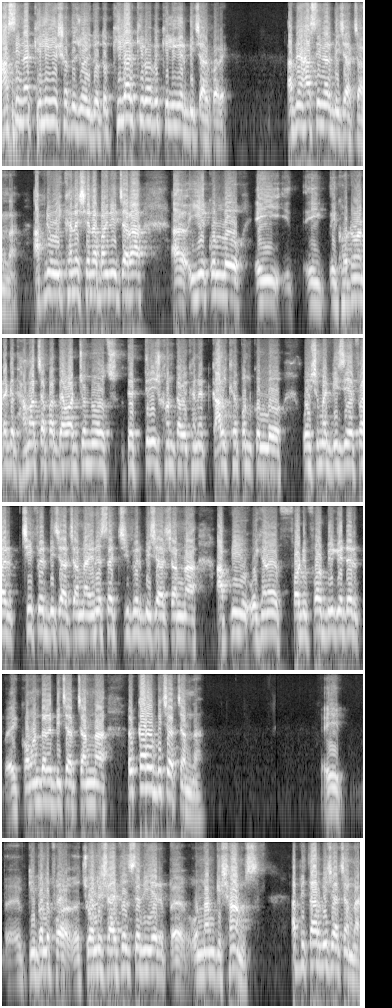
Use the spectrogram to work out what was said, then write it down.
হাসিনা কিলিং এর সাথে জড়িত। তো কিলার কীভাবে কিলিং এর বিচার করে? আপনি হাসিনার বিচার চান না। আপনি ওইখানে সেনাবাহিনীর যারা ইয়ে করল, এই এই ঘটনাটাকে ধামাচাপা দেওয়ার জন্য তেত্রিশ ঘণ্টা ওইখানে কালক্ষেপণ করল, ওই সময় ডিজিএফআই চিফের বিচার চান না, এনএসআই চিফের বিচার চান না, আপনি ওইখানে ফর্টি ফোর ব্রিগেডের কমান্ডারের বিচার চান না কারোর বিচার চান না। এই কি বলে চুয়াল্লিশ রাইফেলস এর ইয়ের ওর নাম কি, শামস? আপনি তার বিচার চান না,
